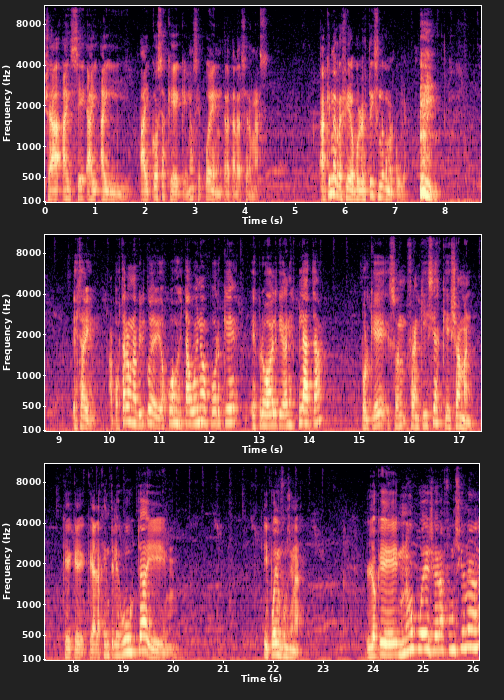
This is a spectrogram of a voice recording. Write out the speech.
ya hay cosas que, que no se pueden tratar de hacer más. ¿A qué me refiero? Porque lo estoy diciendo como el culo. está bien. Apostar a una película de videojuegos está bueno porque es probable que ganes plata, porque son franquicias que llaman, que, a la gente les gusta y, pueden funcionar. Lo que no puede llegar a funcionar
